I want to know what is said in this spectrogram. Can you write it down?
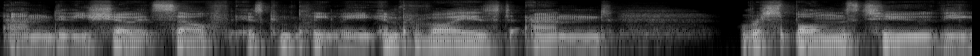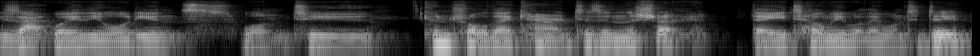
and the show itself is completely improvised and responds to the exact way the audience want to control their characters in the show. They tell me what they want to do,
